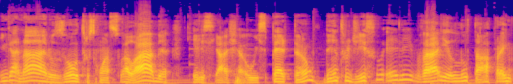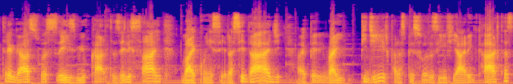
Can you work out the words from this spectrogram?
enganar os outros com a sua lábia, ele se acha o espertão. Dentro disso, ele vai lutar para entregar as suas 6 mil cartas. Ele sai, vai conhecer a cidade, vai, vai pedir para as pessoas enviarem cartas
